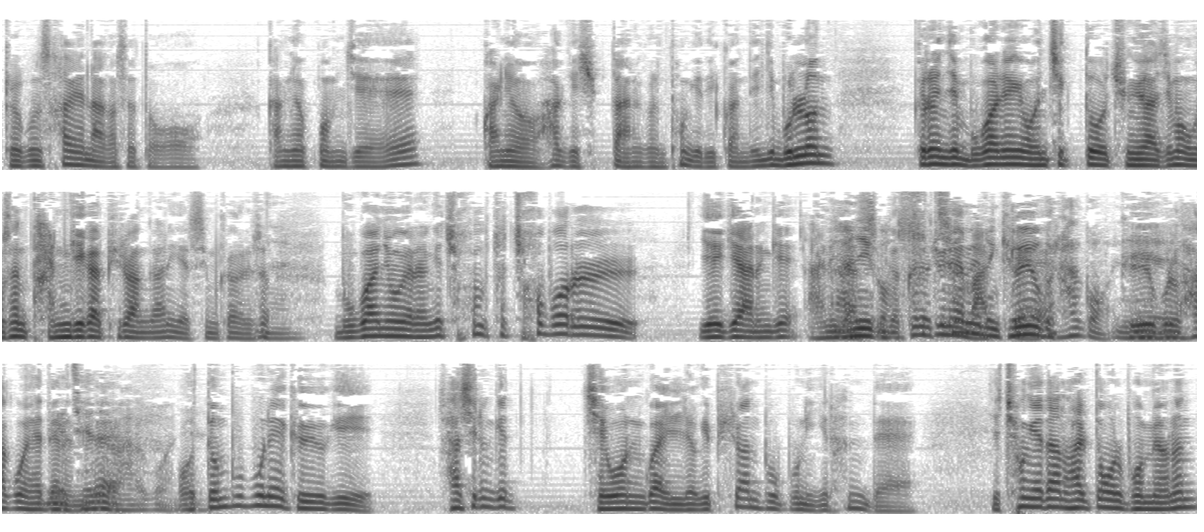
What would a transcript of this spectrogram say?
결국 사회 나가서도 강력 범죄에 관여하기 쉽다는 그런 통계도 있고 한데 이제 물론 그런 이제 무관용의 원칙도 중요하지만 우선 단계가 필요한 거 아니겠습니까? 그래서 네. 무관용이라는 게 처음부터 처벌을 얘기하는 게 아니지 않습니까? 그래서 수준에 맞게 교육을 하고 교육을 예. 하고 해야 네, 되는데 제대로 하고 네. 어떤 부분의 교육이 사실은 게 재원과 인력이 필요한 부분이긴 한데 이제 청해단 활동을 보면은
